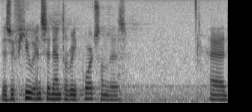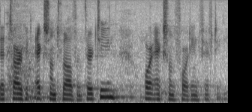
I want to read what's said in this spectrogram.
There's a few incidental reports on this uh, that target exon 12 and 13 or exon 14, 15.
